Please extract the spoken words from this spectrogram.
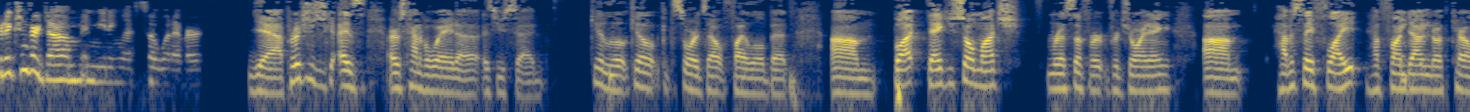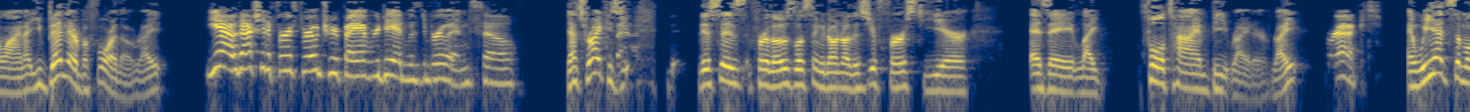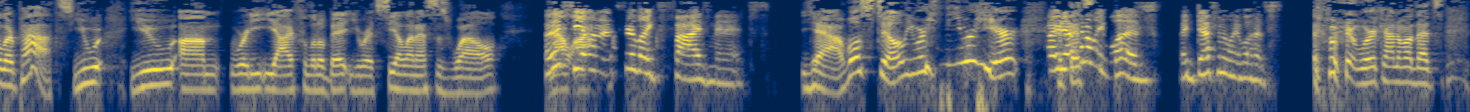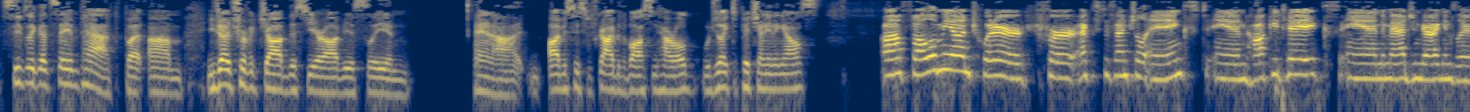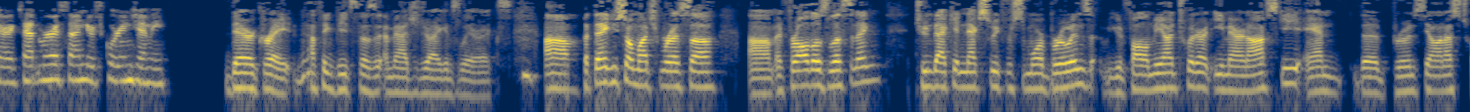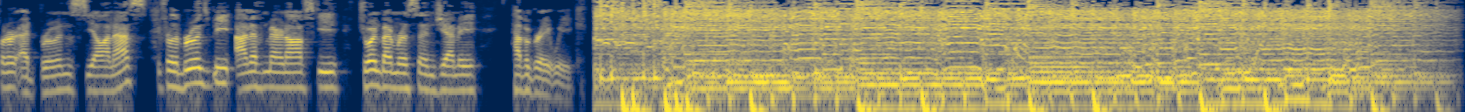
predictions are dumb and meaningless, so whatever. Yeah, predictions as are just kind of a way to, as you said, get a little, get, a- get the swords out, fight a little bit. Um, but thank you so much, Marisa, for for joining. Um, have a safe flight. Have fun Thank down you. in North Carolina. You've been there before, though, right? Yeah, it was actually the first road trip I ever did was to Bruin. so That's right, because this is for those listening who don't know. This is your first year as a like full time beat writer, right? correct. And we had similar paths. You you um were at EEI for a little bit. You were at CLNS as well. I was Now feeling it for like five minutes. Yeah, well, still you were you were here. I definitely was. I definitely was. we're, we're kind of on that seems like that same path, but um, you've done a terrific job this year, obviously, and and uh, obviously subscribe to the Boston Herald. Would you like to pitch anything else? Uh, follow me on Twitter for existential angst and hockey takes and Imagine Dragons lyrics at Marisa underscore Ingemi. They're great. Nothing beats those Imagine Dragons lyrics. Um, but thank you so much, Marisa. Um, and for all those listening, Tune back in next week for some more Bruins. You can follow me on Twitter at eMarinofsky and the Bruins CLNS Twitter at Bruins CLNS. For the Bruins beat, I'm Evan Marinofsky, joined by Marisa and Jemmy. Have a great week.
